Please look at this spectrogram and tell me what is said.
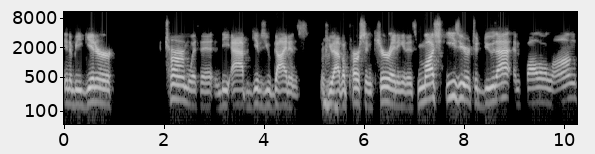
in a beginner term with it. The app gives you guidance. If you mm-hmm. have a person curating it, it's much easier to do that and follow along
